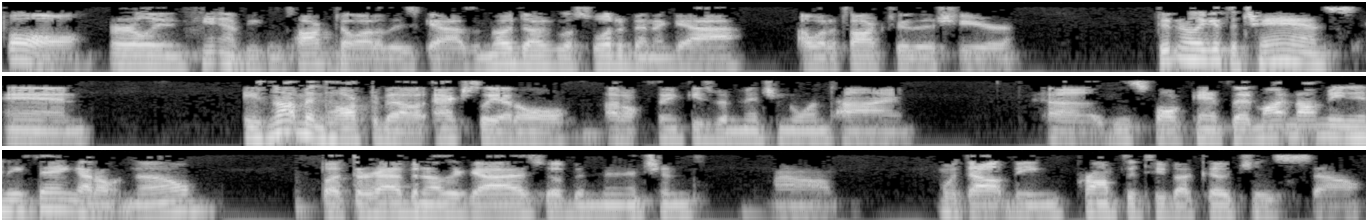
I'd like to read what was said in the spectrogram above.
fall early in camp. You can talk to a lot of these guys, and Mo Douglas would have been a guy I would have talked to this year. Didn't really get the chance, and he's not been talked about actually at all. I don't think he's been mentioned one time uh, this fall camp. That might not mean anything. I don't know, but there have been other guys who have been mentioned um, without being prompted to by coaches. So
